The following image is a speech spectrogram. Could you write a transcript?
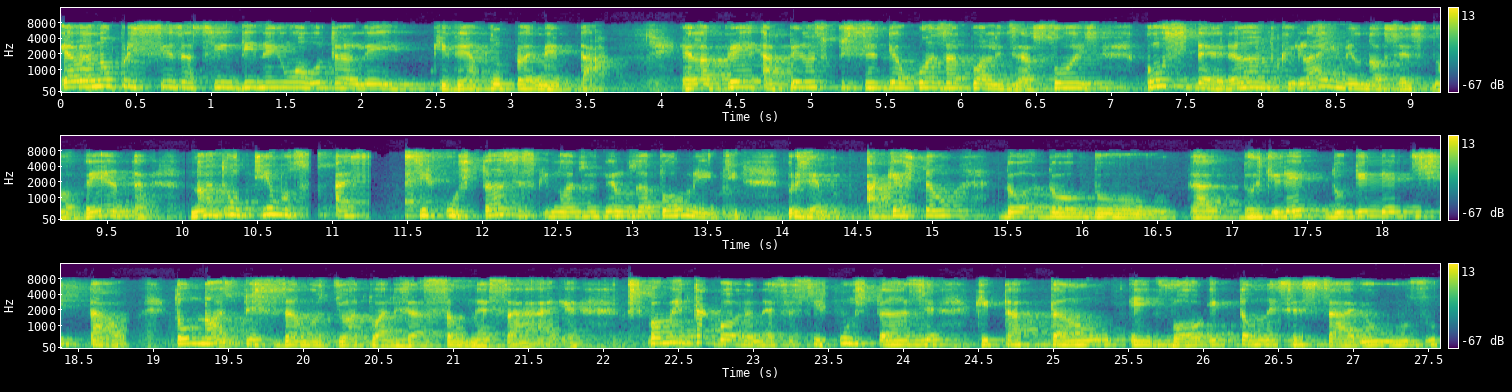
Ela não precisa, assim, de nenhuma outra lei que venha complementar. Ela apenas precisa de algumas atualizações, considerando que lá em 1990 nós não tínhamos as circunstâncias que nós vivemos atualmente. Por exemplo, a questão do, do, do, da, do, direito, do direito digital. Então, nós precisamos de uma atualização nessa área, principalmente agora, nessa circunstância que está tão em voga e tão necessário o uso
